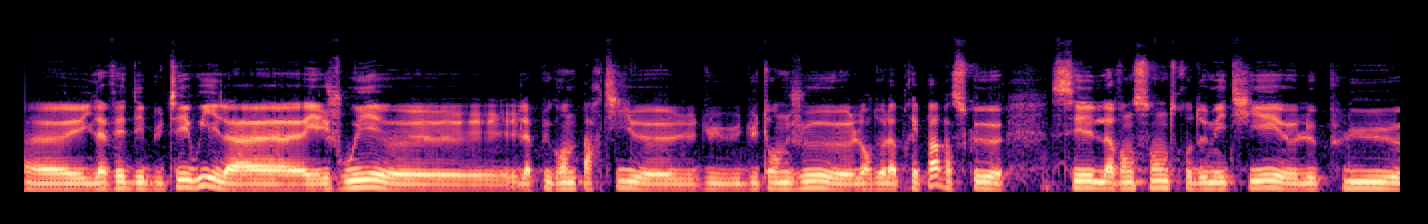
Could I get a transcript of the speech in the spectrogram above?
Euh, il avait débuté, oui, et joué euh, la plus grande partie euh, du, du, temps de jeu lors de la prépa parce que c'est l'avant-centre de métier le plus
